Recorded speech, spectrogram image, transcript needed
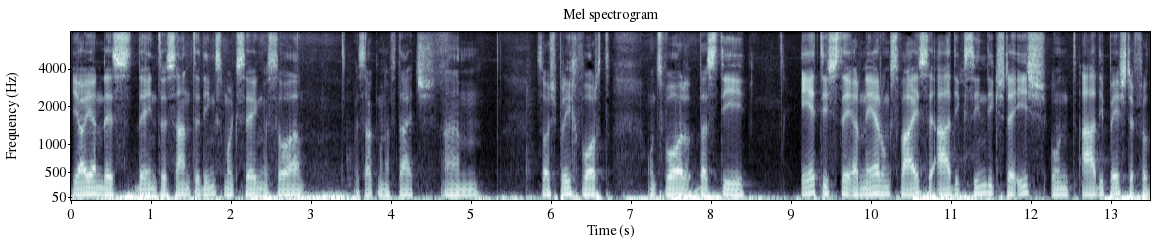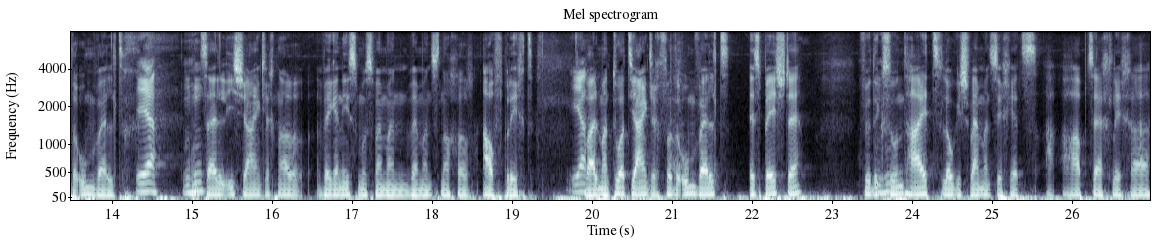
Ja, ich habe das der interessante Dings mal gesehen, so ein, wie sagt man auf Deutsch, ähm, so ein Sprichwort. Und zwar, dass die ethischste Ernährungsweise auch die gesündigste ist und auch die beste für die Umwelt. Ja. Mhm. Und das ist ja eigentlich nach Veganismus, wenn man wenn es nachher aufbricht. ja. Weil man tut ja eigentlich für die Umwelt das Beste für die Gesundheit. Logisch, wenn man sich jetzt ha hauptsächlich äh,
